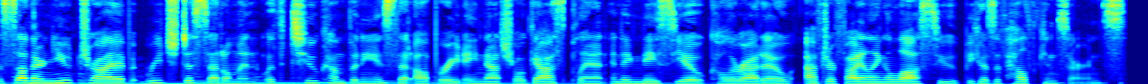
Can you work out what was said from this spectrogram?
The Southern Ute tribe reached a settlement with two companies that operate a natural gas plant in Ignacio, Colorado, after filing a lawsuit because of health concerns.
